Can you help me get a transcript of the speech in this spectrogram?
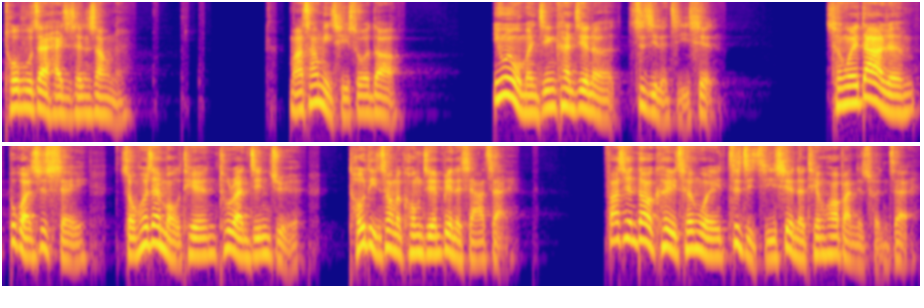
托付在孩子身上呢？麻仓米奇说道：“因为我们已经看见了自己的极限。成为大人，不管是谁，总会在某天突然惊觉，头顶上的空间变得狭窄，发现到可以称为自己极限的天花板的存在。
